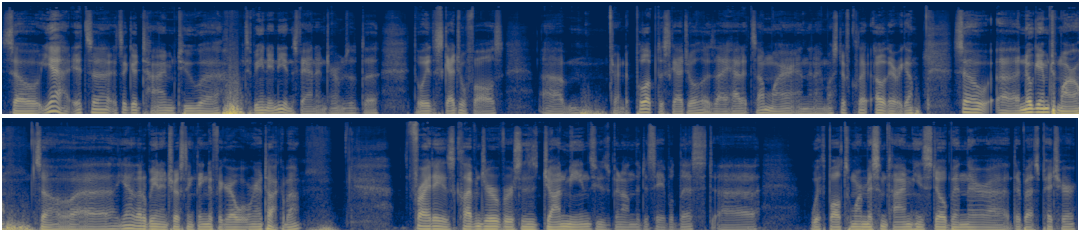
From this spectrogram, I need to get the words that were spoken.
So yeah, it's a it's a good time to uh, to be an Indians fan in terms of the the way the schedule falls. Um, trying to pull up the schedule as I had it somewhere, and then I must have clicked. Oh, there we go. So uh, no game tomorrow. So uh, yeah, that'll be an interesting thing to figure out what we're going to talk about. Friday is Clevinger versus John Means, who's been on the disabled list. Uh, with Baltimore, miss some time. He's still been their uh, their best pitcher.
